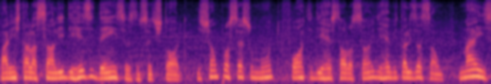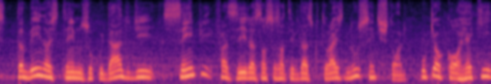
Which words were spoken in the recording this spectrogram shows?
para instalação ali de residências no centro histórico. Isso é um processo muito forte de restauração e de revitalização. Mas também nós temos o cuidado de sempre fazer as nossas atividades culturais no centro histórico. O que ocorre é que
